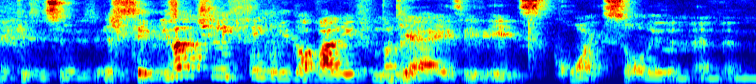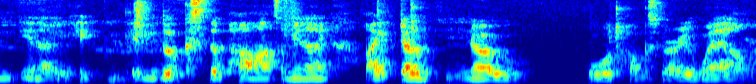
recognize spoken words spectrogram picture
it gives it some. a You, think, you actually think you got value for money? yeah, it's, it, it's quite solid, and, and, and you know it, it looks the part. I mean, I, I don't know warthogs very well,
